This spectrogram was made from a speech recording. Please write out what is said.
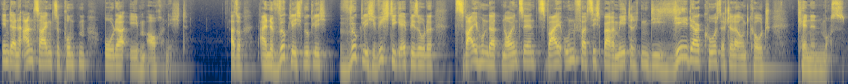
in deine Anzeigen zu pumpen oder eben auch nicht. Also eine wirklich, wirklich, wirklich wichtige Episode 219, zwei unverzichtbare Metriken, die jeder Kursersteller und Coach kennen muss.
